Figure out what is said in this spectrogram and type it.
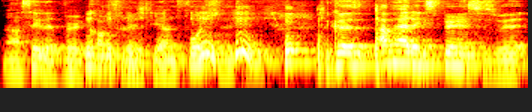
And I'll say that very confidently, unfortunately. Because I've had experiences where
